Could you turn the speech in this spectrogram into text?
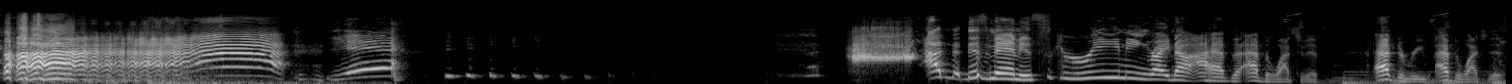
yeah. I, this man is screaming right now. I have to I have to watch this. I have to re I have to watch this.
